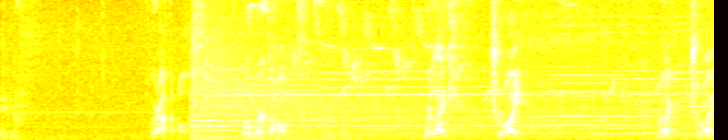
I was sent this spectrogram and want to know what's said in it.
maybe. We're alcoholics. We're workaholics. We're like Troy. We're like Troy.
